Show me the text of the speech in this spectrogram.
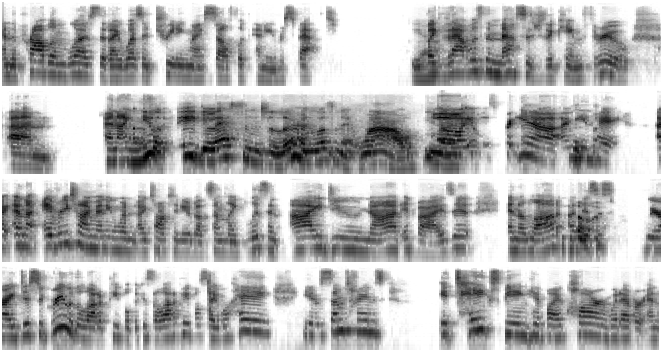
and the problem was that I wasn't treating myself with any respect. Yeah. Like that was the message that came through. Um, and I that knew a big lesson to learn, wasn't it? Wow. You know. it was. Yeah, I mean, hey, I, and every time anyone I talk to you about something, like, listen, I do not advise it, and a lot. Of, no. This is where I disagree with a lot of people because a lot of people say, well, hey, you know, sometimes it takes being hit by a car or whatever. And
